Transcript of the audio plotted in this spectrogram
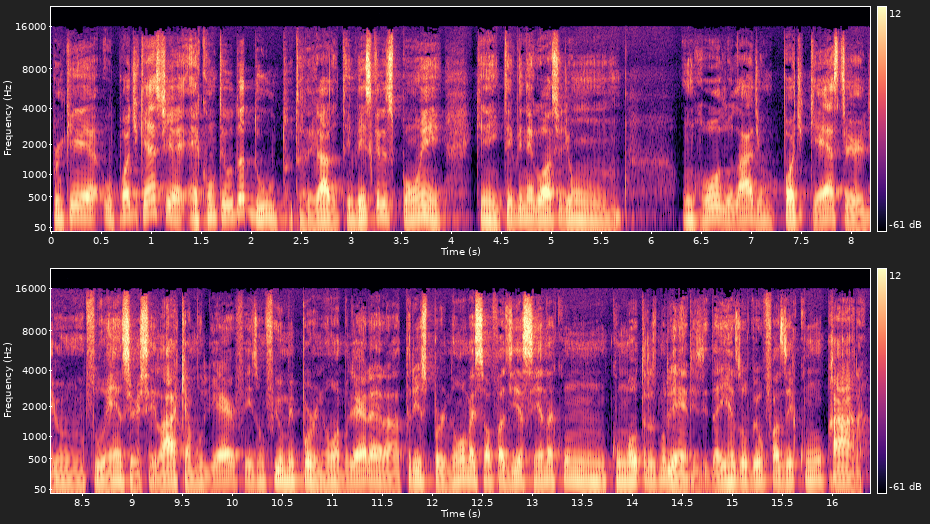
Porque o podcast é, é, conteúdo adulto, tá ligado? Tem vezes que eles põem. Que teve negócio de um um rolo lá de um podcaster, de um influencer, sei lá, que a mulher fez um filme pornô. A mulher era atriz pornô, mas só fazia cena com, com outras mulheres. E daí resolveu fazer com um cara.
